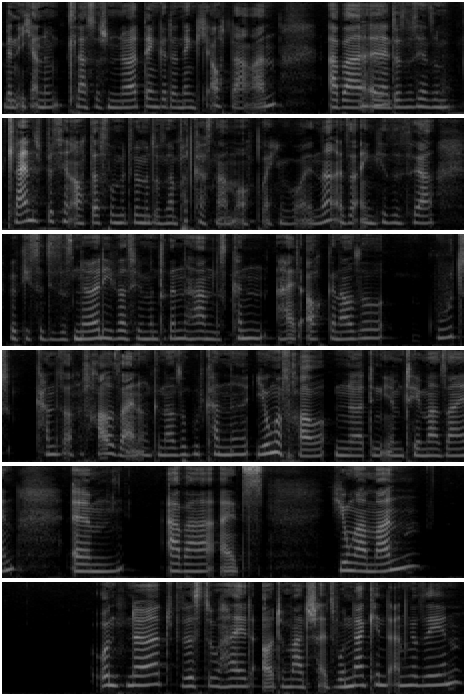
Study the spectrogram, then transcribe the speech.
wenn ich an einen klassischen Nerd denke, dann denke ich auch daran. Aber mhm. äh, das ist ja so ein kleines bisschen auch das, womit wir mit unserem Podcastnamen aufbrechen wollen. Ne? Also eigentlich ist es ja wirklich so dieses Nerdy, was wir mit drin haben. Das können halt auch genauso gut, kann es auch eine Frau sein und genauso gut kann eine junge Frau ein Nerd in ihrem Thema sein. Ähm, aber als junger Mann und Nerd wirst du halt automatisch als Wunderkind angesehen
